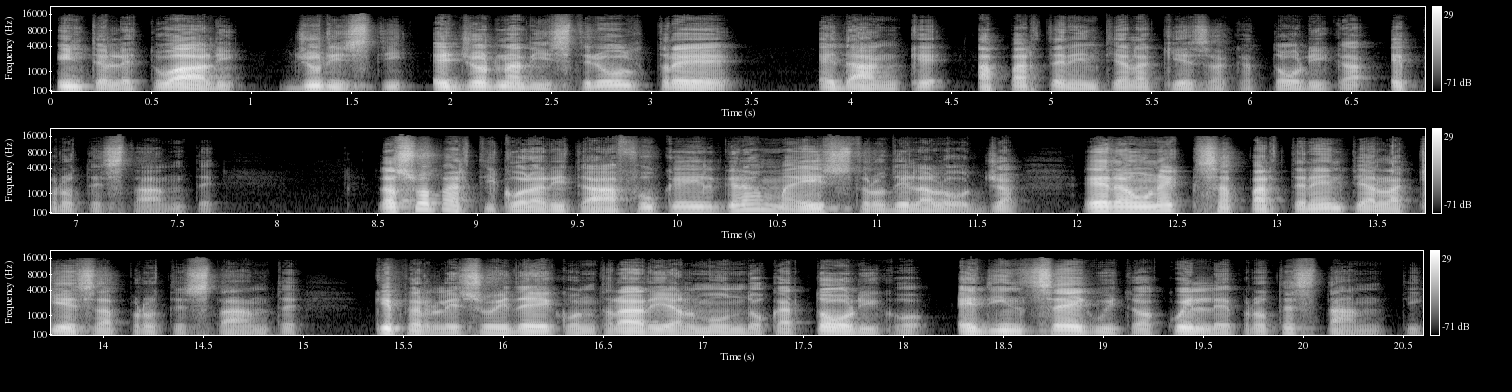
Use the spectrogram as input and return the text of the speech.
intellettuali, giuristi e giornalisti, oltre ed anche appartenenti alla Chiesa cattolica e protestante. La sua particolarità fu che il gran maestro della loggia era un ex appartenente alla Chiesa protestante, che per le sue idee contrarie al mondo cattolico ed in seguito a quelle protestanti,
